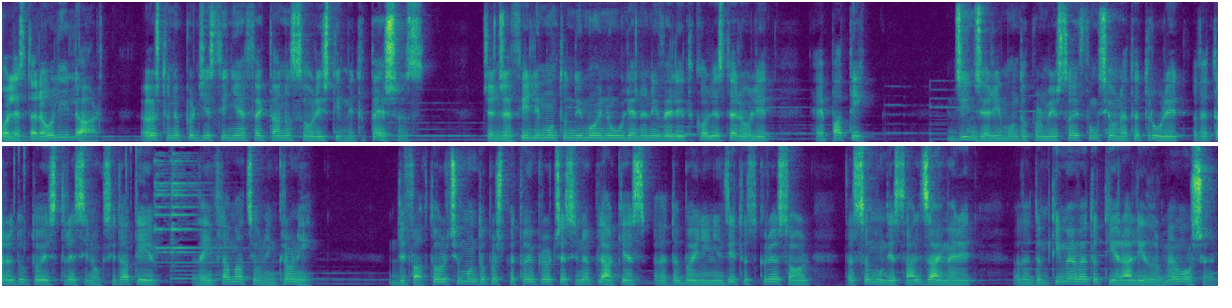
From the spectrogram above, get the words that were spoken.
Kolesteroli i lartë është në përgjithësi një efekt anësor i shtimit të peshës. Xhenxhefili mund të ndihmojë në uljen e nivelit të kolesterolit hepatik. Xhinxheri mund të përmirësojë funksionet e trurit dhe të reduktojë stresin oksidativ dhe inflamacionin kronik. Dy faktorë që mund të përshpejtojnë procesin e plakjes dhe të bëhen një nxitës kryesor të sëmundjes së Alzheimerit dhe dëmtimeve të tjera lidhur me moshën.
